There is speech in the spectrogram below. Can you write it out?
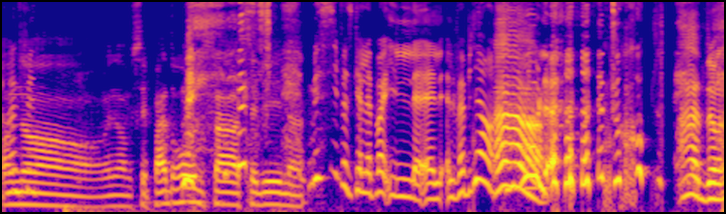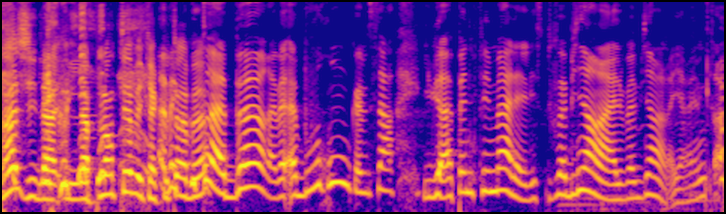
Oh non, mais non, c'est pas drôle ça, Céline. Mais si, parce qu'elle a pas, il, elle, elle va bien, Ah tout roule, tout roule. Ah, de rage, il l'a il l'a planté avec un Avec couteau à couteau beurre à beurre, avec- à bourron comme ça. Il lui a à peine fait mal, elle tout va bien, elle va bien, il y a rien de grave.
